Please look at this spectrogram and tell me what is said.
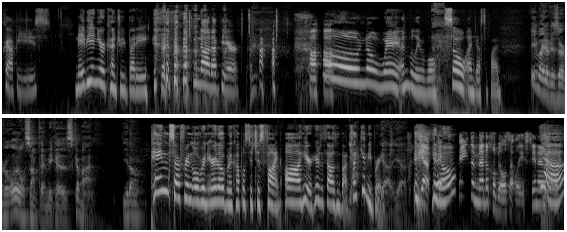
crappies. Maybe in your country, buddy. Not up here. oh, no way. Unbelievable. So unjustified. He might have deserved a little something because, come on, you don't. Pain suffering over an earlobe and open a couple stitches, fine. Ah, here, here's a thousand bucks. Like, give me a break. Yeah, yeah. yeah, You pay, know? pay the medical bills at least. You know. Yeah,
